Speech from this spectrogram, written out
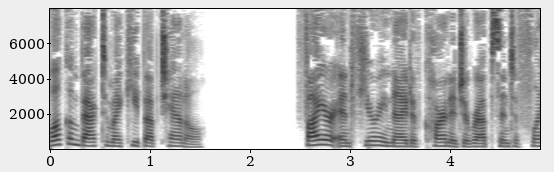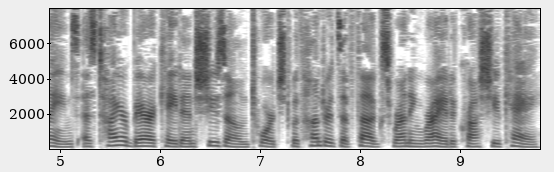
Welcome back to my Keep Up channel. Fire and fury night of carnage erupts into flames as Tyre barricade and Shoezone torched with hundreds of thugs running riot across UK.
